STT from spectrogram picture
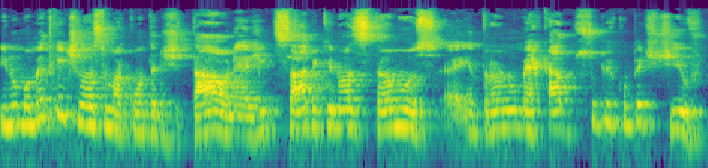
E no momento que a gente lança uma conta digital, né, a gente sabe que nós estamos é, entrando num mercado super competitivo.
